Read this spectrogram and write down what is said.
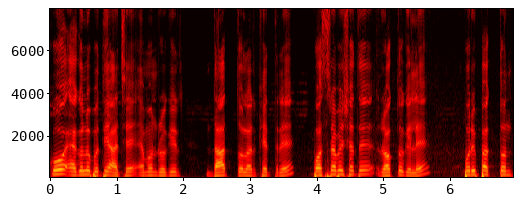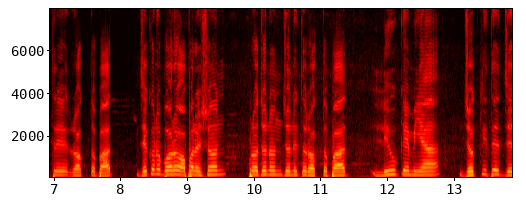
কো অ্যাগোলোপ্যাথি আছে, এমন রোগীর দাঁত তোলার ক্ষেত্রে প্রস্রাবের সাথে রক্ত গেলে পরিপাকতন্ত্রে রক্তপাত যে কোনো বড় অপারেশন প্রজননজনিত রক্তপাত, লিউকেমিয়া যকৃতের যে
